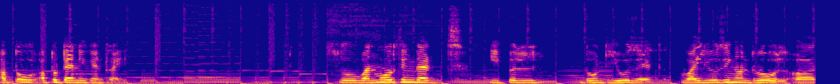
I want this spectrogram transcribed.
up to up to 10 you can try. So one more thing that people don't use it while using on roll or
